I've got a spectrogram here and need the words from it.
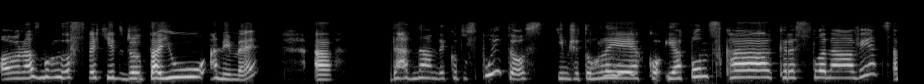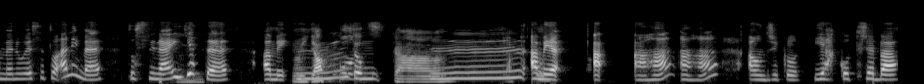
A on nás mohl zasvětit do tajů anime a dát nám jako tu spojitost tím, že tohle je jako japonská kreslená věc a jmenuje se to anime, to si najděte. A my, No, mm, japonská. tomu, mm, a my, aha, aha. A on řekl, jako třeba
